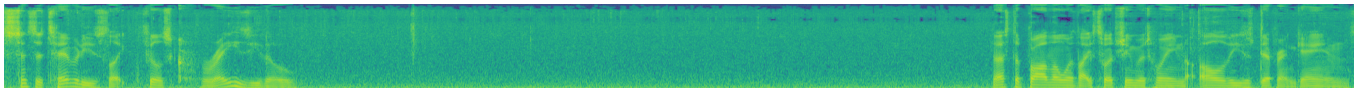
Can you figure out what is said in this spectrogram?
The sensitivity is like feels crazy though. That's the problem with like switching between all these different games.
